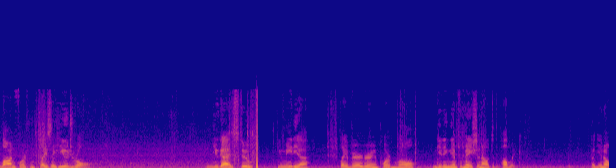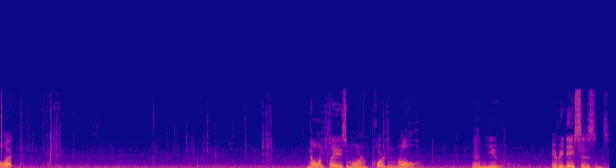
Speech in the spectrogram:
law enforcement plays a huge role. And you guys, too, you media, play a very, very important role in getting the information out to the public. But you know what? No one plays a more important role than you, everyday citizens,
